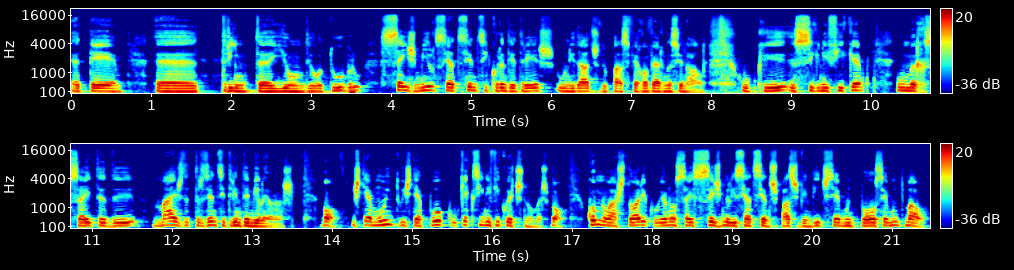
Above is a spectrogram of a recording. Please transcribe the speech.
até uh, 31 de outubro, 6.743 unidades do Passo Ferroviário Nacional, o que significa uma receita de mais de 330 mil euros. Bom, isto é muito, isto é pouco, o que é que significam estes números? Bom, como não há histórico, eu não sei se 6.700 passos vendidos se é muito bom ou se é muito mau,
